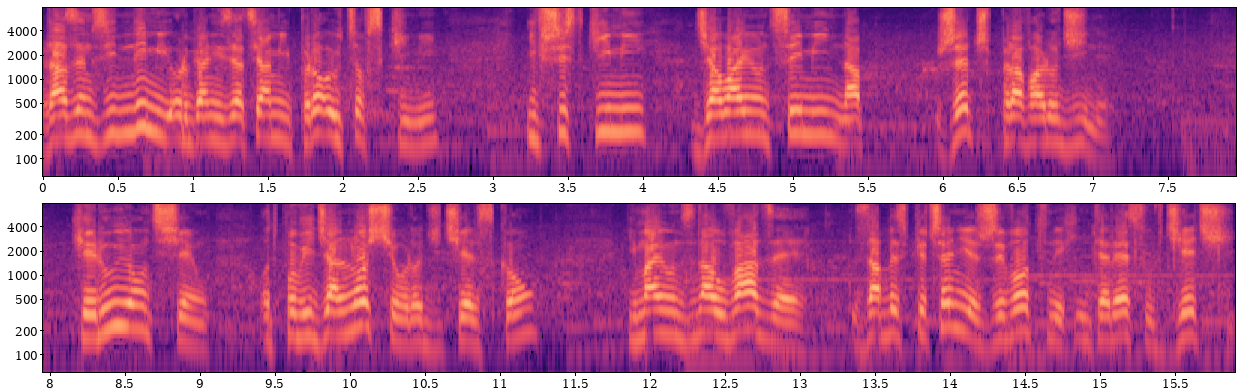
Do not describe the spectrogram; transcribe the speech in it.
razem z innymi organizacjami proojcowskimi i wszystkimi działającymi na rzecz prawa rodziny. Kierując się odpowiedzialnością rodzicielską i mając na uwadze zabezpieczenie żywotnych interesów dzieci,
